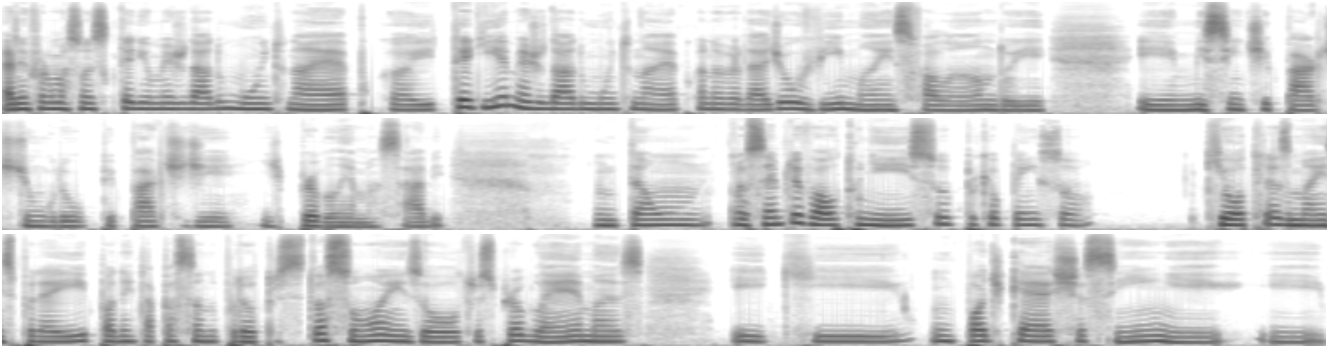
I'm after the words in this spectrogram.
Eram informações que teriam me ajudado muito na época e teria me ajudado muito na época, na verdade, ouvir mães falando e, e me sentir parte de um grupo e parte de, de problemas, sabe? Então, eu sempre volto nisso porque eu penso, que outras mães por aí podem estar passando por outras situações ou outros problemas e que um podcast assim e, e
